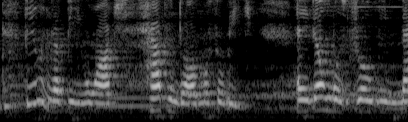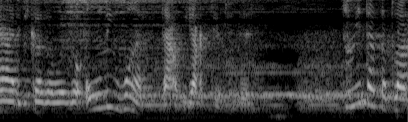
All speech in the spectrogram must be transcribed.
This feeling of being watched happened almost a week, and it almost drove me mad because I was the only one that reacted to this. The black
